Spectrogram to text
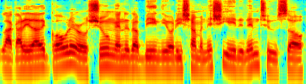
La Caridad de Cobre or Oshun ended up being the Orisha I'm initiated into. So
